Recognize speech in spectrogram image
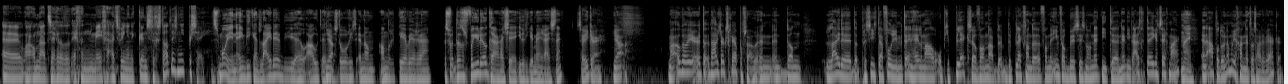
Eh, maar om nou te zeggen dat het echt een mega uitspringende kunstige stad is, niet per se. Het is mooi, in één weekend Leiden, die heel oud en Ja. historisch. En dan andere keer weer... eh, dat, is voor, dat is voor jullie ook raar als je iedere keer meereist, hè? Zeker, ja. Maar ook wel weer, het, het houdt je ook scherp of zo. En, en dan Leiden, dat, precies, daar voel je je meteen helemaal op je plek. Zo van, nou, de, de plek van de, van de infobus is nog net niet, eh, net niet uitgetekend, zeg maar. Nee, En Apeldoorn, dan moet je gewoon net wat harder werken.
